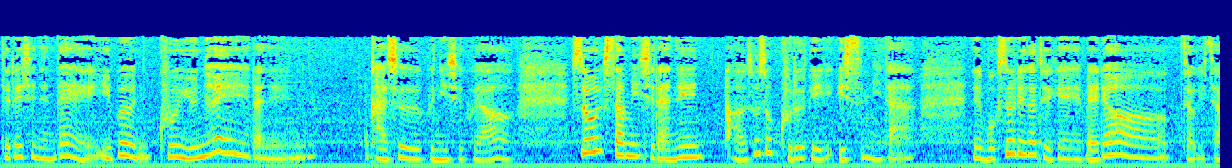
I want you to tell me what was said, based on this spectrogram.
들으시는데 이분 구윤회라는 가수분이시고요. 소울 서밋이라는 어, 소속 그룹이 있습니다. 네, 목소리가 되게 매력적이죠.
